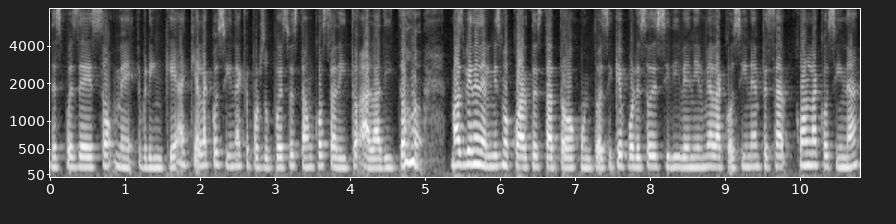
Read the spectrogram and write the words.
Después de eso me brinqué aquí a la cocina, que por supuesto está un costadito al ladito. Más bien en el mismo cuarto está todo junto. Así que por eso decidí venirme a la cocina, empezar con la cocina.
